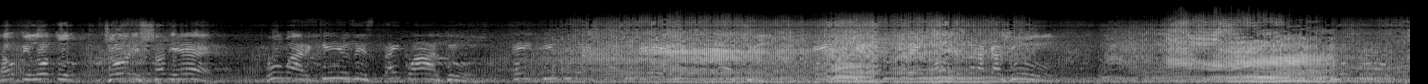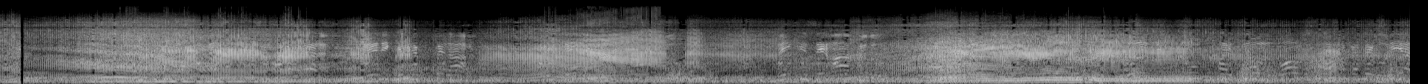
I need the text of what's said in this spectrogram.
é o piloto Jory Xavier. O Marquinhos está em quarto. Em quinto vem Sérgio. Em sexto vem Paulo Caracaju. Cara, ele quer recuperar. Tem que ser rápido. Mas duas voltas nessa categoria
